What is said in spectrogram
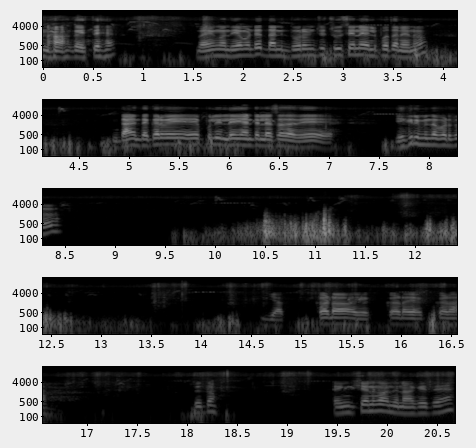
నాకైతే భయంగా ఉంది. ఏమంటే దాన్ని దూరం నుంచి చూసేనే వెళ్ళిపోతా నేను. దాని దగ్గర ఏ పులి లే అంటే లేస్తుంది అది. ఎగిరి మీద పడదు. ఎక్కడ ఎక్కడ ఎక్కడ? చూద్దాం. టెన్షన్గా ఉంది నాకైతే.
